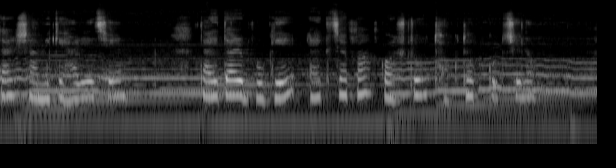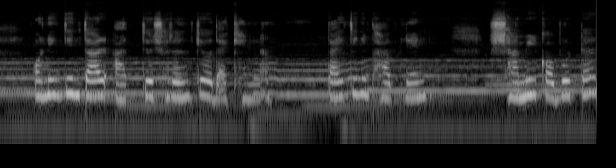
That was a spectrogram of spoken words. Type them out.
তার স্বামীকে হারিয়েছিলেন তাই তার বুকে এক চাপা কষ্ট থকথক করছিল। অনেকদিন তার আত্মীয় স্বজনকেও দেখেন না। তাই তিনি ভাবলেন, স্বামীর কবরটা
